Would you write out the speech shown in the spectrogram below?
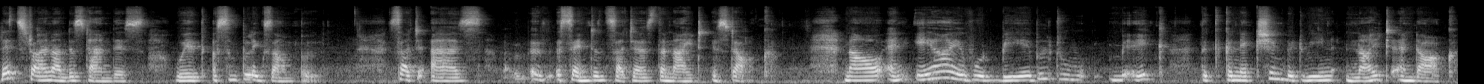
Let's try and understand this with a simple example, such as a sentence such as the night is dark. Now, an AI would be able to make the connection between night and dark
